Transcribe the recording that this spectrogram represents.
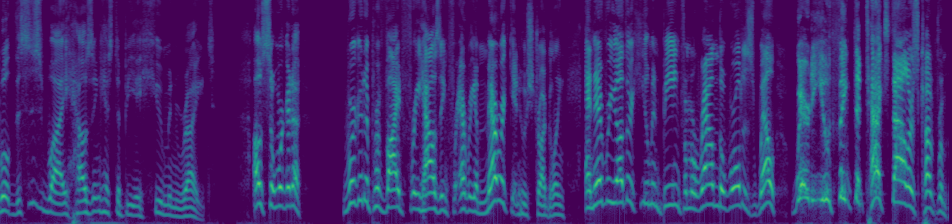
Well, this is why housing has to be a human right. Oh, so we're gonna we're gonna provide free housing for every American who's struggling and every other human being from around the world as well. Where do you think the tax dollars come from?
